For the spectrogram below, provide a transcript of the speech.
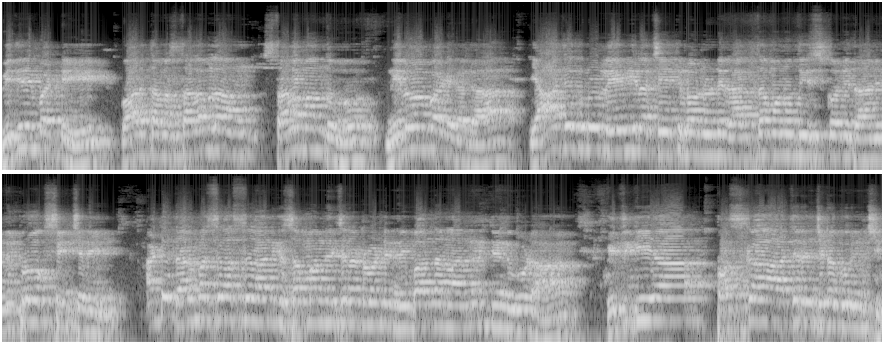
విధిని బట్టి వారు తమ స్థలంలో స్థలమందు నిలువబడగా యాజకులు లేవీల చేతిలో నుండి రక్తమును తీసుకొని దానిని ప్రోక్షించరి. అంటే ధర్మశాస్త్రానికి సంబంధించినటువంటి నిబంధనలన్నింటినీ కూడా ఇతికియా పస్కా ఆచరించడం గురించి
